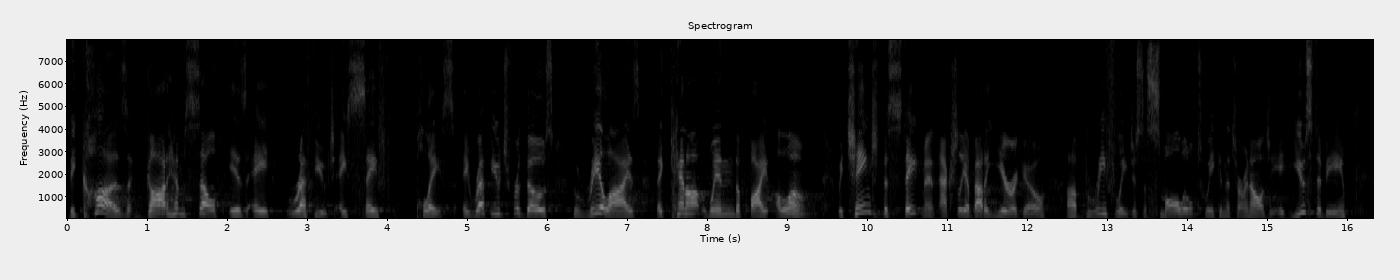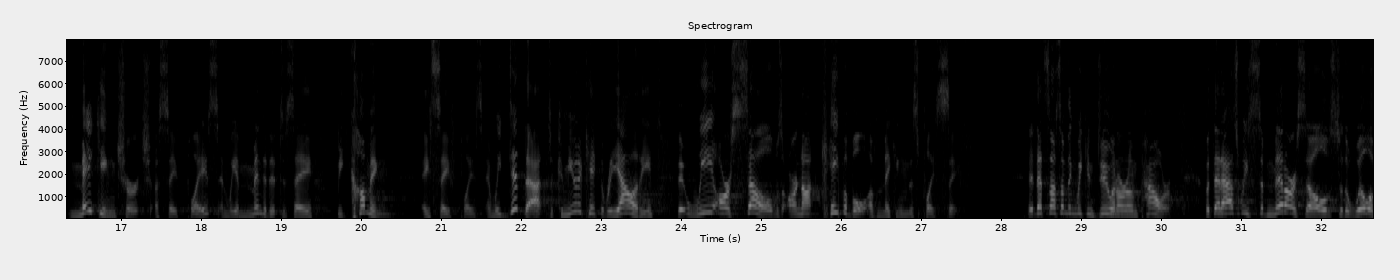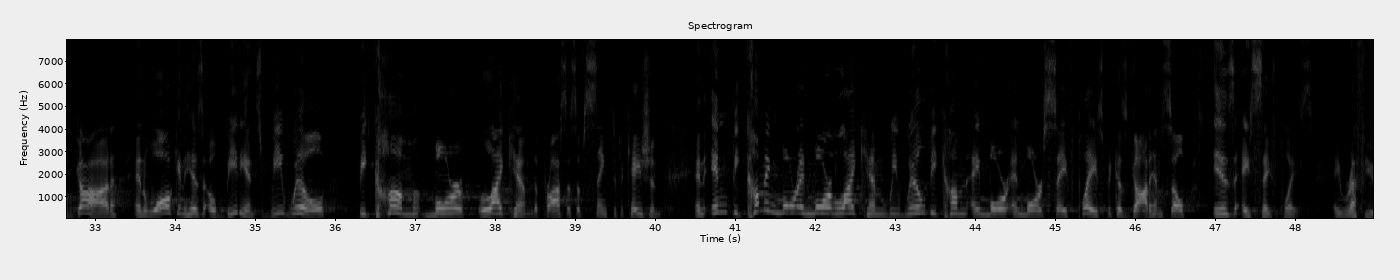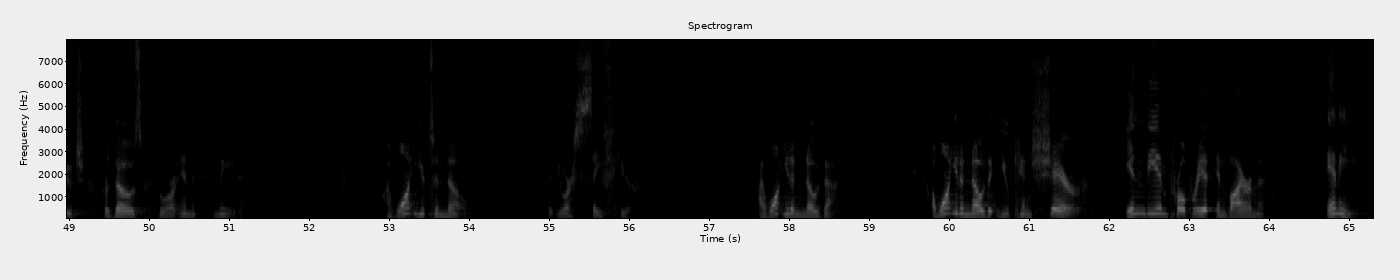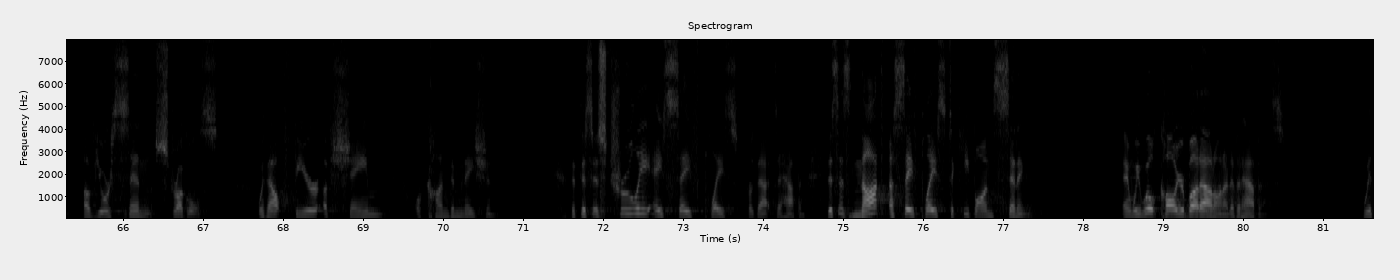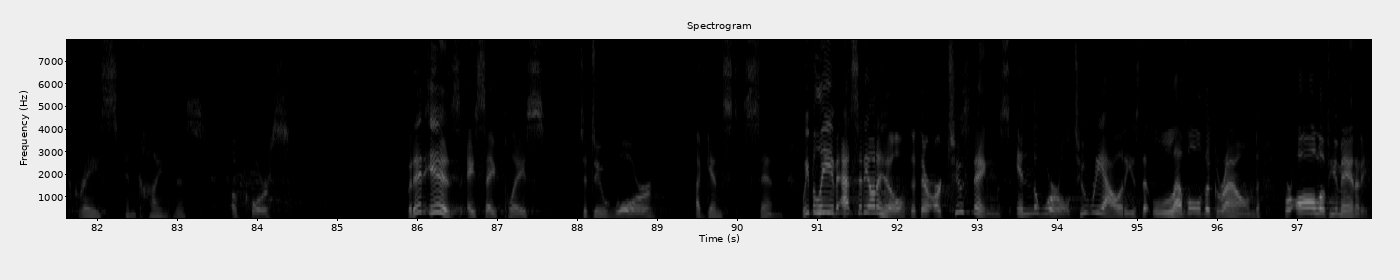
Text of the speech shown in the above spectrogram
because God Himself is a refuge, a safe place, a refuge for those who realize they cannot win the fight alone. We changed the statement actually about a year ago, uh, briefly, just a small little tweak in the terminology. It used to be making church a safe place, and we amended it to say becoming a safe place. And we did that to communicate the reality that we ourselves are not capable of making this place safe. That's not something we can do in our own power. But that as we submit ourselves to the will of God and walk in His obedience, we will become more like Him, the process of sanctification. And in becoming more and more like Him, we will become a more and more safe place because God Himself is a safe place, a refuge for those who are in need. I want you to know that you are safe here. I want you to know that. I want you to know that you can share in the appropriate environment any of your sin struggles without fear of shame or condemnation. That this is truly a safe place for that to happen. This is not a safe place to keep on sinning. And we will call your butt out on it if it happens. With grace and kindness, of course. But it is a safe place to do war against sin. We believe at City on a Hill that there are two things in the world, two realities that level the ground for all of humanity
